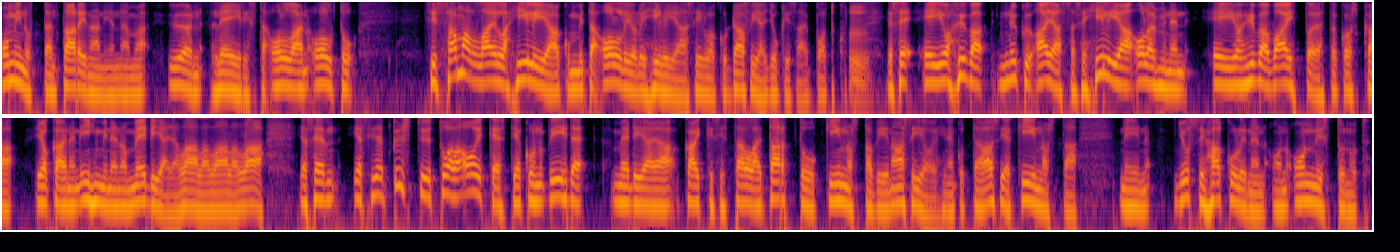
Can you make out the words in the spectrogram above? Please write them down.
ominut tämän tarinan ja nämä yön leiristä, ollaan oltu siis samalla lailla hiljaa kuin mitä Olli oli hiljaa silloin, kun Dafi ja Juki sai potkut. Mm. Ja se ei ole hyvä nykyajassa. Se hiljaa oleminen ei ole hyvä vaihtoehto, koska jokainen ihminen on media ja la la la la la. Ja, sen, ja se pystyy tuolla oikeasti, ja kun viihde media ja kaikki siis tällainen tarttuu kiinnostaviin asioihin, ja kun tämä asia kiinnostaa, niin Jussi Hakulinen on onnistunut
